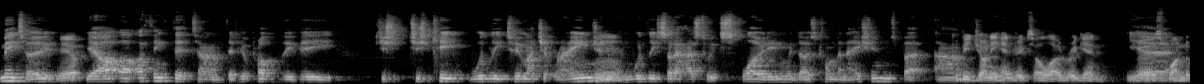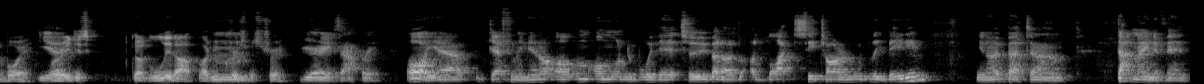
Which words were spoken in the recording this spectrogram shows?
Me too. Yep. Yeah, I, I think that um, that he'll probably be just just keep Woodley too much at range, and, Mm. and Woodley sort of has to explode in with those combinations. But um, Could be Johnny Hendricks all over again Yeah. versus Wonderboy, Yeah. where he just got lit up like a Mm. Christmas tree. yeah, exactly. Oh yeah, definitely, man. I, I'm, I'm Wonder Boy there too, but I'd, I'd like to see Tyron Woodley beat him. You know, but um, that main event,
